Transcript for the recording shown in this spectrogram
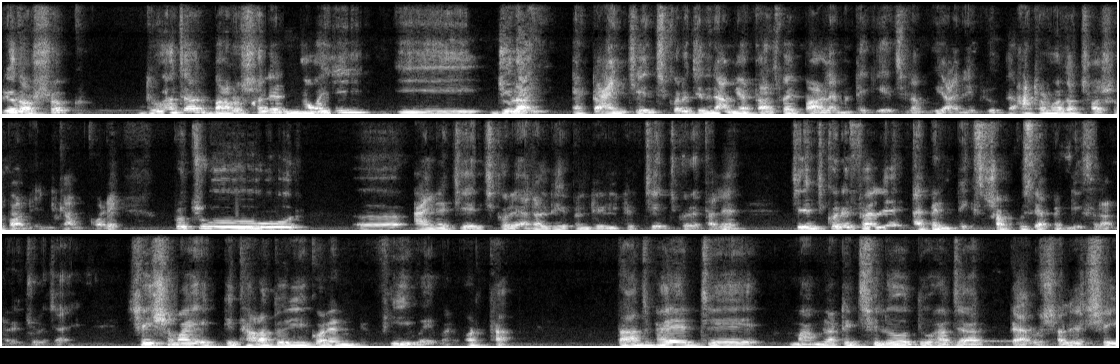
প্রিয় দর্শক দু হাজার বারো সালের নয়ই জুলাই একটা আইন চেঞ্জ করে, যেদিন আমি আর তাজ ভাই পার্লামেন্টে গিয়েছিলাম। ওই আইনের বিরুদ্ধে আঠারো হাজার ছয়শো পাউন্ড ইনকাম করে। প্রচুর আইনে চেঞ্জ করে অ্যাডাল্ট রিলেটিভ চেঞ্জ করে ফেলে। চেঞ্জ করে ফেলে অ্যাপেন্ডিক্স সবকিছু অ্যাপেন্ডিক্সের আন্ডারে চলে যায়। সেই সময় একটি ধারা তৈরি করেন ফি ওয়েবার অর্থাৎ তাজ ভাইয়ের যে মামলাটি ছিল দু সালে সেই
